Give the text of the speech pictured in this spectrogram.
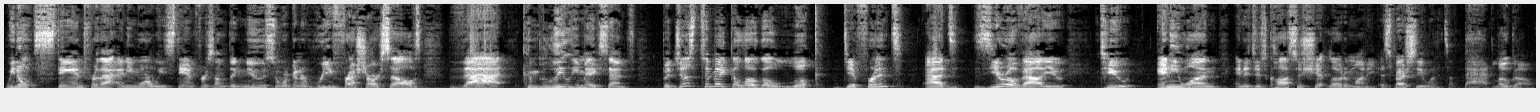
we don't stand for that anymore. We stand for something new, so we're going to refresh ourselves, that completely makes sense. But just to make a logo look different adds zero value to anyone, and it just costs a shitload of money, especially when it's a bad logo.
